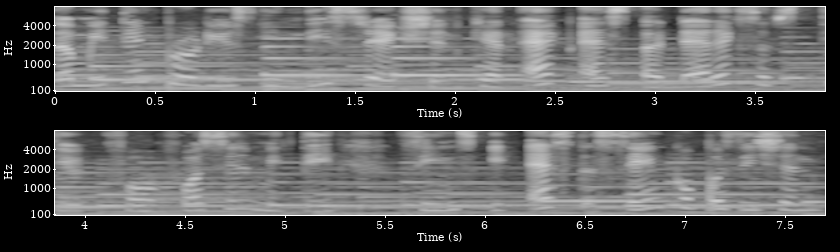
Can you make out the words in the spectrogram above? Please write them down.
the methane produced in this reaction can act as a direct substitute for fossil methane since it has the same composition.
